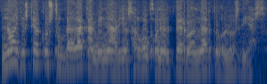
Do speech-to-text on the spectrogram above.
no, yo estoy acostumbrada a caminar, yo salgo con el perro a andar todos los días.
